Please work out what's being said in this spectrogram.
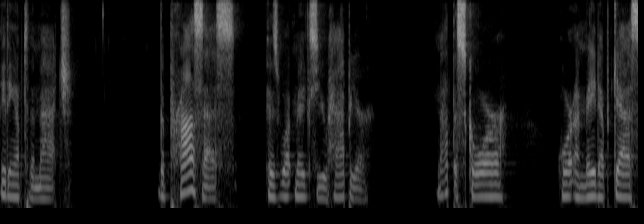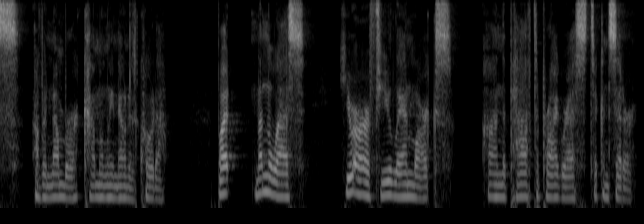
leading up to the match. The process is what makes you happier, not the score or a made up guess of a number commonly known as quota. But nonetheless, here are a few landmarks on the path to progress to consider.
